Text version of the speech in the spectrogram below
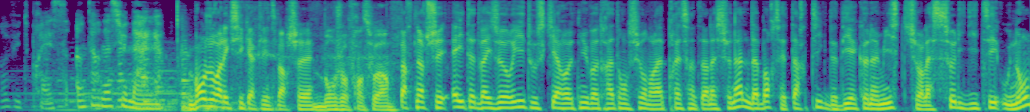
revue de presse internationale. Bonjour Alexis Carclins-Marchais. Bonjour François. Partenaire chez 8 Advisory, tout ce qui a retenu votre attention dans la presse internationale. D'abord cet article de The Economist sur la solidité ou non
